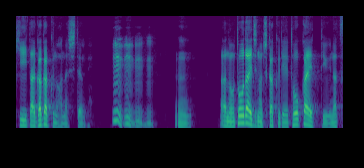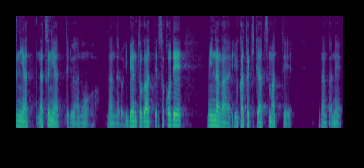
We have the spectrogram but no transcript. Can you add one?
聞いた雅楽の話したよね。うんうんうんうん。うん。あの、東大寺の近くで東海っていう夏にや、夏にやってるあの、なんだろう、イベントがあって、そこでみんなが浴衣着て集まって、なんかね、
